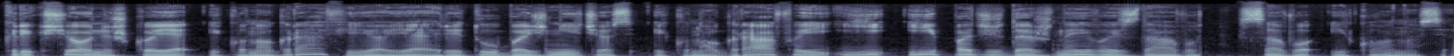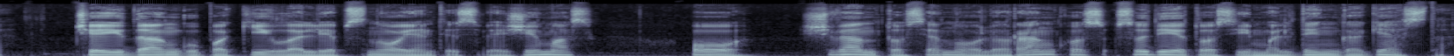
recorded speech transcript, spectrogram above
Krikščioniškoje ikonografijoje rytų bažnyčios ikonografai jį ypač dažnai vaizdavo savo ikonose. Čia į dangų pakyla liepsnojantis vežimas, o švento senolio rankos sudėtos į maldingą gestą.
